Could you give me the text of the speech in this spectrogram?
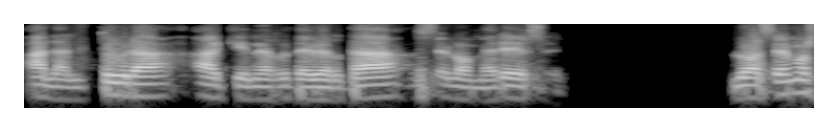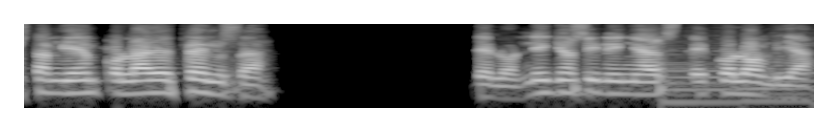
a la altura a quienes de verdad se lo merecen. Lo hacemos también por la defensa de los niños y niñas de Colombia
